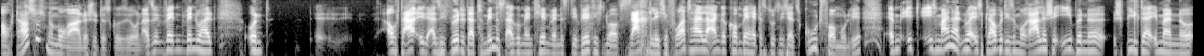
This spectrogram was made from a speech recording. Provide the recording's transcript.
Auch das ist eine moralische Diskussion. Also wenn, wenn du halt und äh, auch da, also ich würde da zumindest argumentieren, wenn es dir wirklich nur auf sachliche Vorteile angekommen wäre, hättest du es nicht als gut formuliert. Ähm, ich, ich meine halt nur, ich glaube, diese moralische Ebene spielt da immer eine,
